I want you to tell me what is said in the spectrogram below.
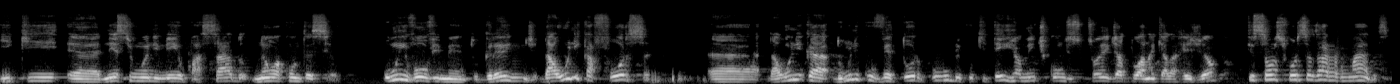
E que é, nesse um ano e meio passado não aconteceu. Um envolvimento grande da única força, é, da única, do único vetor público que tem realmente condições de atuar naquela região, que são as Forças Armadas.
